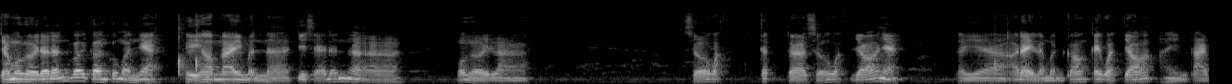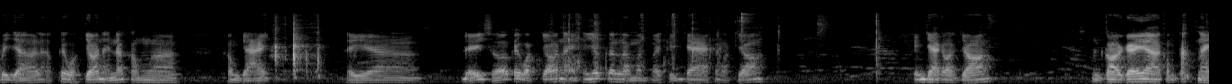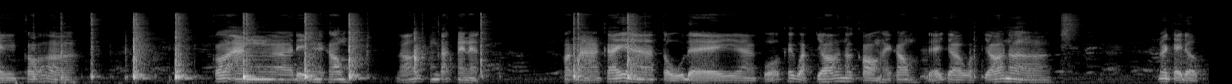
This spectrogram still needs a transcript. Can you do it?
Chào mọi người đã đến với kênh của mình nha. Thì hôm nay mình à, chia sẻ đến à, mọi người là sửa quạt cách à, sửa quạt gió nha. Thì ở đây là mình có cái quạt gió. Hiện tại bây giờ là cái quạt gió này nó không không chạy. Thì để sửa cái quạt gió này, thứ nhất là mình phải kiểm tra cái quạt gió. Kiểm tra cái quạt gió. Mình coi cái công tắc này có có ăn điện hay không. Đó, công tắc này nè hoặc là cái à, tụ đề à, của cái quạt gió nó còn hay không để cho quạt gió nó nó chạy được.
